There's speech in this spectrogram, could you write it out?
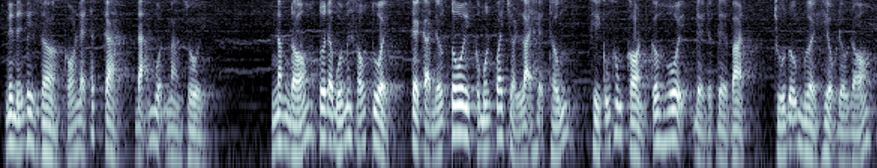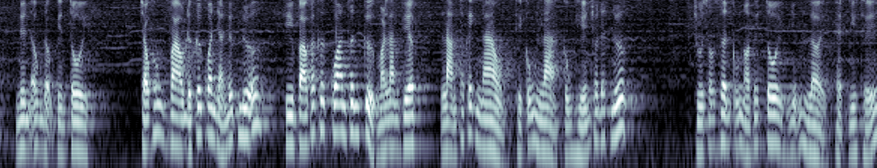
nên đến bây giờ có lẽ tất cả đã muộn màng rồi. Năm đó tôi đã 46 tuổi, kể cả nếu tôi có muốn quay trở lại hệ thống thì cũng không còn cơ hội để được đề bạt. Chú Đỗ Mười hiểu điều đó nên ông động viên tôi. Cháu không vào được cơ quan nhà nước nữa thì vào các cơ quan dân cử mà làm việc, làm theo cách nào thì cũng là cống hiến cho đất nước. Chú Sáu Dân cũng nói với tôi những lời hệt như thế.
